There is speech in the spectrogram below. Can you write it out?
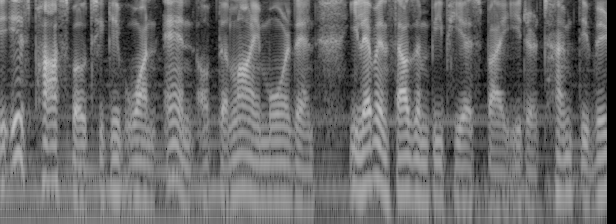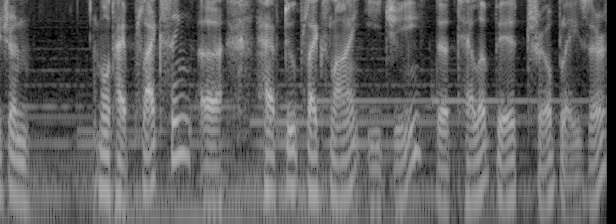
it is possible to give one end of the line more than 11,000 bps by either time division multiplexing a half duplex line, e.g., the Telebit Trailblazer,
